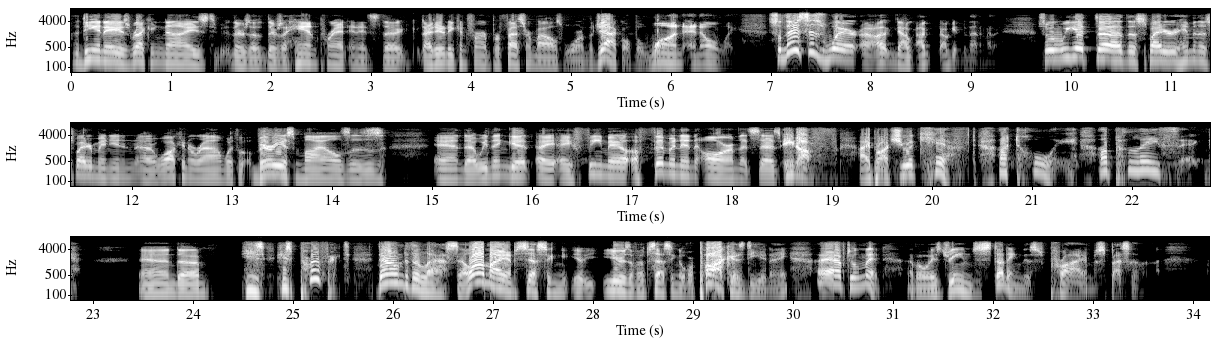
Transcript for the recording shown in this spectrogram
the DNA is recognized. There's a there's a handprint, and it's the identity confirmed Professor Miles Warren the Jackal, the one and only. So this is where uh, I'll, I'll get to that in a minute. So we get uh, the spider, him and the spider minion uh, walking around with various Mileses, and uh, we then get a, a female, a feminine arm that says, "Enough! I brought you a gift, a toy, a plaything," and. He's he's perfect, down to the last cell. All my obsessing years of obsessing over Parker's DNA, I have to admit, I've always dreamed of studying this prime specimen.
